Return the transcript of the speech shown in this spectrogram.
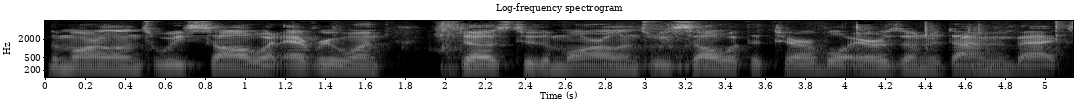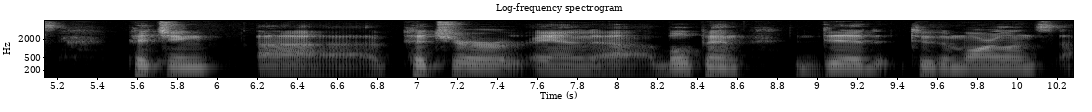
the Marlins. We saw what everyone does to the Marlins. We saw what the terrible Arizona Diamondbacks pitching uh, pitcher and uh, bullpen did to the Marlins. Uh,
